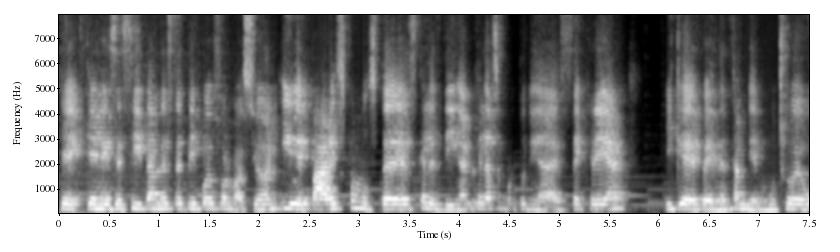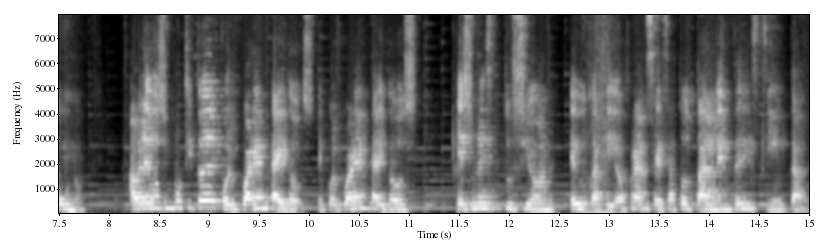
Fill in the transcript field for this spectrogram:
que, necesitan de este tipo de formación y de pares como ustedes que les digan que las oportunidades se crean y que dependen también mucho de uno. Hablemos un poquito de Ecole 42. Ecole 42 es una institución educativa francesa totalmente distinta,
